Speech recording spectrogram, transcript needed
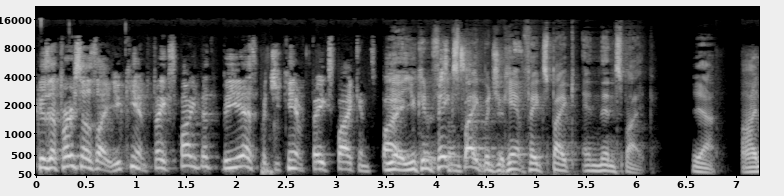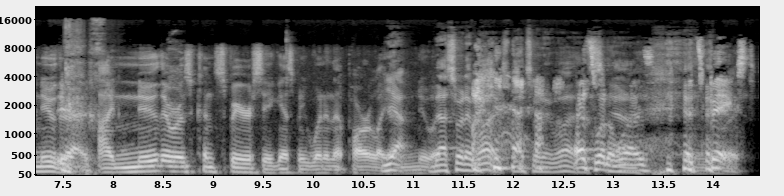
because at first I was like, you can't fake spike. That's BS. But you can't fake spike and spike. Yeah, you can fake spike, but you can't fake spike and then spike. Yeah. I knew that. I knew there was a conspiracy against me winning that parlay. yeah. I knew it. That's what it was. That's what it was. That's what it was. It's fixed.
